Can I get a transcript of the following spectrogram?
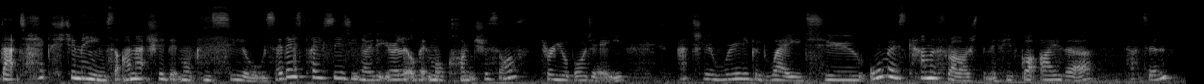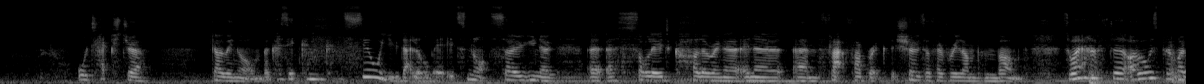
That texture means that I'm actually a bit more concealed. So those places, you know, that you're a little bit more conscious of through your body, it's actually a really good way to almost camouflage them if you've got either pattern or texture going on because it can conceal you that little bit. It's not so, you know, a, a solid colour in a, in a um, flat fabric that shows off every lump and bump. So I have to, I always put my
